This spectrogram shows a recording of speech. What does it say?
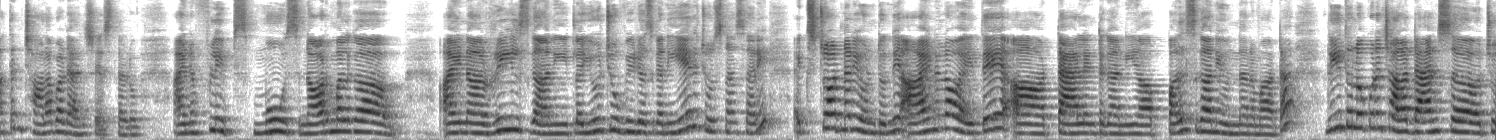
అతను చాలా బాగా డాన్స్ చేస్తాడు. ఆయన ఫ్లిప్స్ మూవ్స్ నార్మల్గా ఆయన రీల్స్ కానీ ఇట్లా యూట్యూబ్ వీడియోస్ కానీ ఏది చూసినా సరే ఎక్స్ట్రాడినరీ ఉంటుంది. ఆయనలో అయితే ఆ టాలెంట్ కానీ ఆ పల్స్ కానీ ఉందన్నమాట. రీతులో కూడా చాలా డ్యాన్స్ చూ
